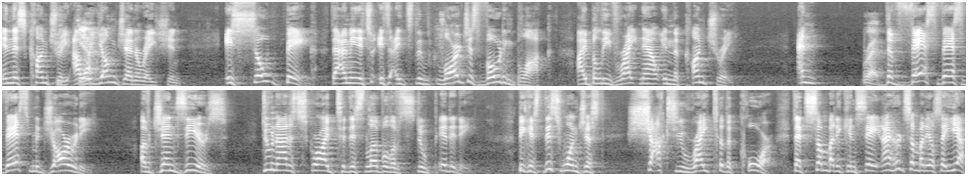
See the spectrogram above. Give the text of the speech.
in this country, our yeah. young generation, is so big that I mean, it's it's it's the largest voting bloc I believe right now in the country, and right. the vast, vast, vast majority of Gen Zers do not ascribe to this level of stupidity, because this one just shocks you right to the core that somebody can say. And I heard somebody else say, "Yeah,"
